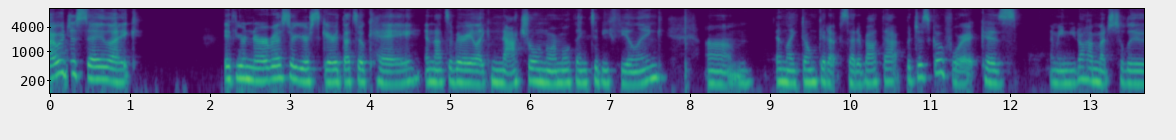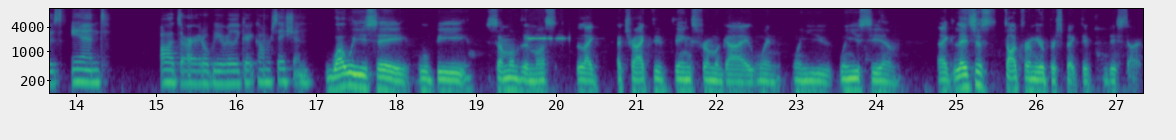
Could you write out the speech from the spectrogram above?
i would just say like if you're nervous or you're scared that's okay. And that's a very like natural normal thing to be feeling. Um, and like don't get upset about that but just go for it because i mean you don't have much to lose and odds are it'll be a really great conversation. What would you say will be some of the most like attractive things from a guy when when you when you see him? Like let's just talk from your perspective this time.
